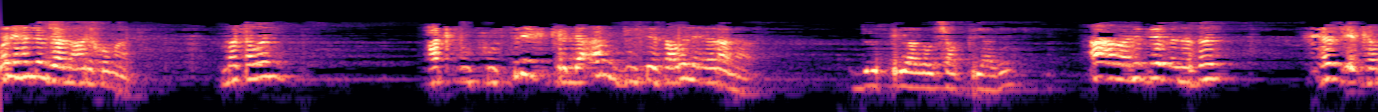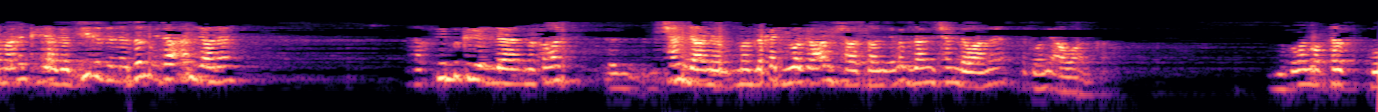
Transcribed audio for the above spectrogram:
وەلی هەندەم جامعانی خۆمان مثلا عکس و پوسترێک کە لە ئەم دوو سێ ساڵە لە ئێرانە دروستکریاگە و چاپکریاگە ئامانە بێ لە نەزەر خەرجێک کەمانە کریاگە بگیرت لە نەزەر ودا ئەم جارە تقسیم بکرێت لە مثلا چەند دانە مەملەکەتی وەکە ئەم شارسانی ئێمە بزانین چەند دەوانە دەتوانێت ئاوان بکە مثلا وەکتەس بۆ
